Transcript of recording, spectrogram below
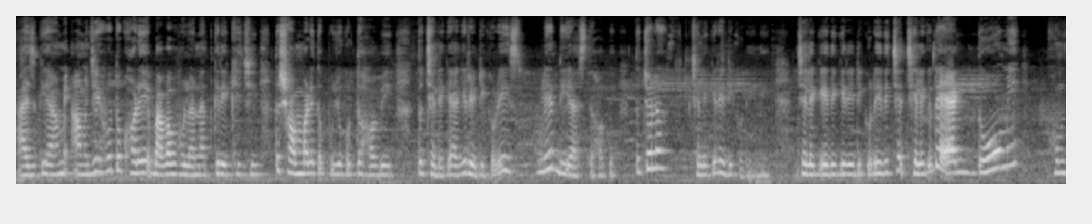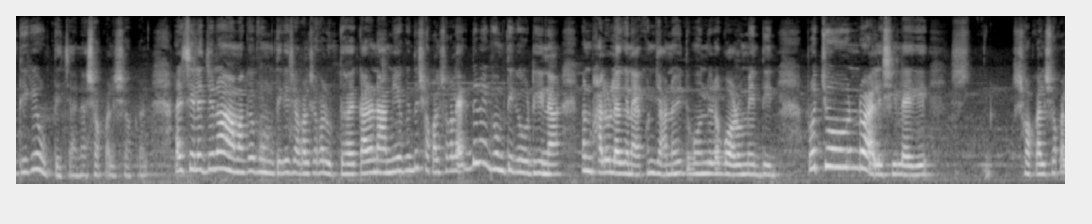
আজকে আমি আমি যেহেতু ঘরে বাবা ভোলানাথকে রেখেছি, তো সোমবারে তো পুজো করতে হবেই। তো ছেলেকে আগে রেডি করে স্কুলে দিয়ে আসতে হবে। তো চলো, ছেলেকে রেডি করে নিই। ছেলেকে এদিকে রেডি করে দিচ্ছে। ছেলেকে তো একদমই ঘুম থেকে উঠতে চায় না সকাল সকাল। আর ছেলের জন্য আমাকে ঘুম থেকে সকাল সকাল উঠতে হয়। কারণ আমিও কিন্তু সকাল সকাল একদমই ঘুম থেকে উঠি না। কারণ ভালো লাগে না। এখন জানোই তো বন্ধুরা, গরমের দিন প্রচণ্ড আলসি লাগে। সকাল সকাল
